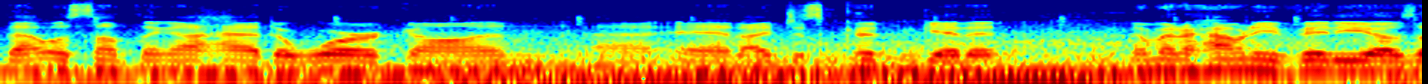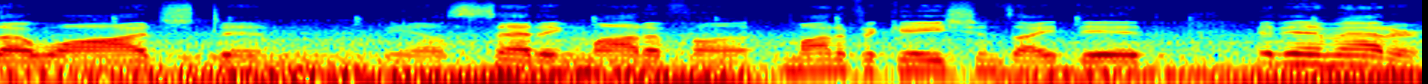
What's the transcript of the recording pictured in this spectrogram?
that was something I had to work on, uh, and I just couldn't get it. No matter how many videos I watched and you know setting modifi modifications I did, it didn't matter.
